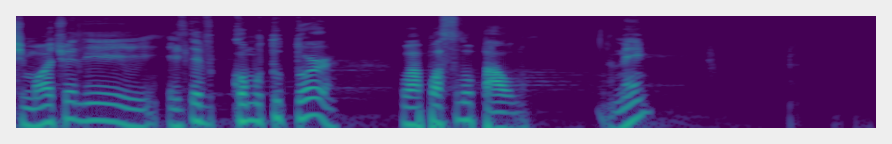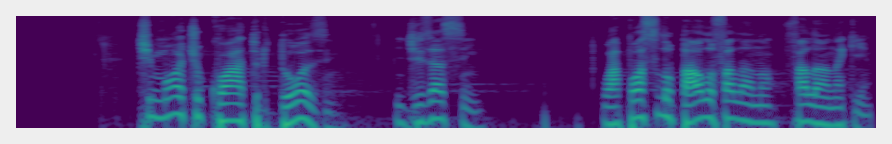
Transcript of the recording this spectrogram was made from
Timóteo ele, ele teve como tutor o apóstolo Paulo. Amém? Timóteo 4:12 diz assim: O apóstolo Paulo falando, falando aqui.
